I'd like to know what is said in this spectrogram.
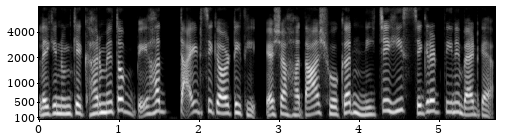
लेकिन उनके घर में तो बेहद टाइट सिक्योरिटी थी। यशा हताश होकर नीचे ही सिगरेट पीने बैठ गया।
